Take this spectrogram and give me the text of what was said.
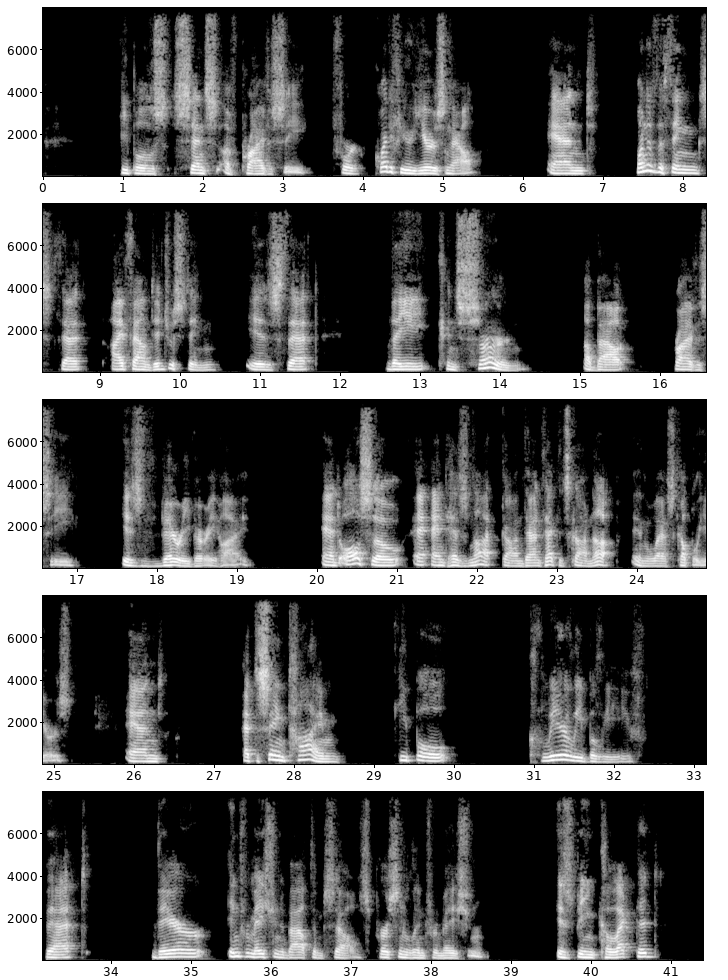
people's sense of privacy for quite a few years now. And one of the things that I found interesting is that the concern about privacy is very, very high. And also, and has not gone down. In fact, it's gone up in the last couple of years. And at the same time, people clearly believe that their information about themselves, personal information, is being collected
